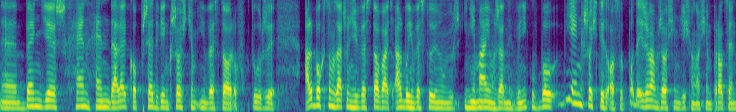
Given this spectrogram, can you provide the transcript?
e, będziesz hen, hen daleko przed większością inwestorów, którzy albo chcą zacząć inwestować, albo inwestują już i nie mają żadnych wyników, bo większość tych osób, podejrzewam, że 88%,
